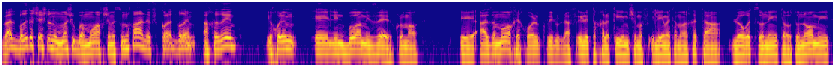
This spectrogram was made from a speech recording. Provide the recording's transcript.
ואז ברגע שיש לנו משהו במוח שמסונכרן, איפה שכל הדברים האחרים יכולים אה, לנבוע מזה. כלומר, אה, אז המוח יכול כאילו להפעיל את החלקים שמפעילים את המערכת הלא רצונית, האוטונומית,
